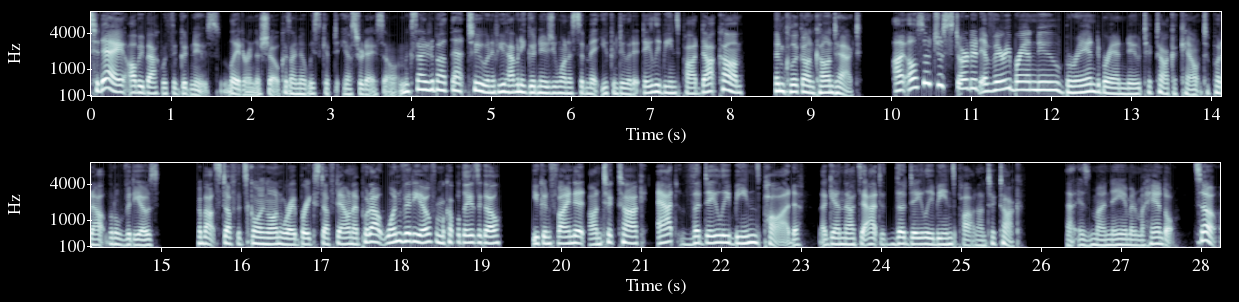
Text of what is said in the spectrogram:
today I'll be back with the good news later in the show because I know we skipped it yesterday. So I'm excited about that too. And if you have any good news you want to submit, you can do it at dailybeanspod.com and click on contact. I also just started a very brand new, brand, brand new TikTok account to put out little videos about stuff that's going on where I break stuff down. I put out one video from a couple days ago. You can find it on TikTok at the Daily Beans Pod. Again, that's at the Daily Beans Pod on TikTok. That is my name and my handle. So,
